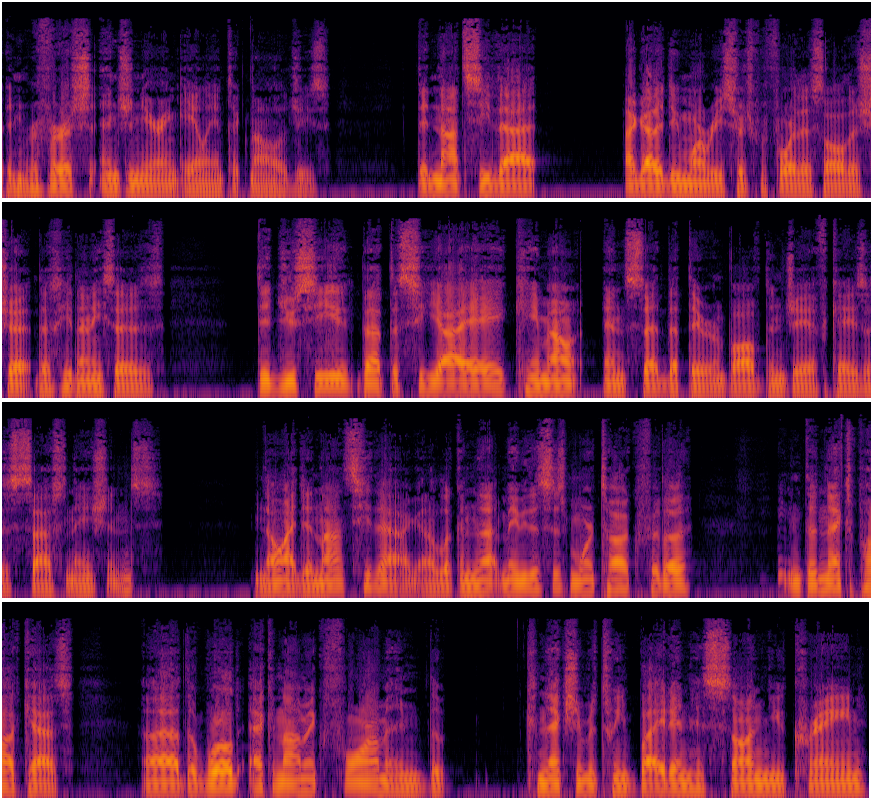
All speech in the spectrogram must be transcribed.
been reverse engineering alien technologies. Did not see that. I got to do more research before this. All this shit. This he then he says. Did you see that the CIA came out and said that they were involved in JFK's assassinations? No, I did not see that. I gotta look into that. Maybe this is more talk for the the next podcast. Uh, the World Economic Forum and the connection between Biden, his son, Ukraine,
